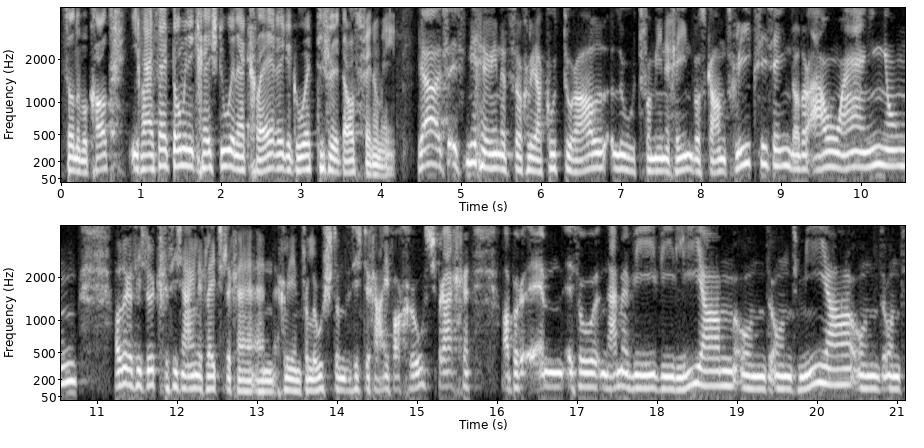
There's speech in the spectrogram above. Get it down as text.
sondern Vokal. Ich weiss nicht, Dominik, hast du eine Erklärung, eine gute für das Phänomen? Ja, es, es, mich erinnert so ein bisschen an Kulturallaut von meinen Kindern, die ganz klein sind, oder au, äh, oder es ist wirklich, es ist eigentlich letztlich ein, ein, ein, ein Verlust und es ist durch einfacher auszusprechen. Aber ähm, so Namen wie, wie Liam und, und Mia und, und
